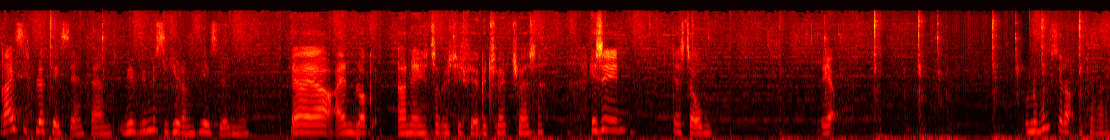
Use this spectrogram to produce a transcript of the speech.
30 Blöcke ist er entfernt. Wir, wir müssen hier lang. Hier ist er irgendwo. Ja, ja, ein Block. Ah, ne, jetzt habe ich dich wieder getrackt. Scheiße. Ich sehe ihn. Der ist da oben. Und du musst oder? Okay, warte.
